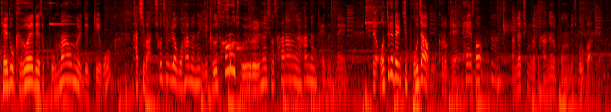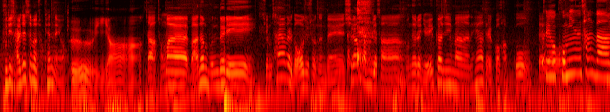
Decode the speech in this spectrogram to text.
걔도 그거에 대해서 고마움을 느끼고 같이 맞춰주려고 하면은 이제 그걸 서로 조율을 해서 사랑을 하면 되는데 네, 어떻게 될지 보자고 그렇게 해서 음. 남자친구의 반응을 보는 게 좋을 것 같아요. 부디 잘 됐으면 좋겠네요. 으야. 자 정말 많은 분들이 지금 사연을 넣어주셨는데 시간 관계상 오늘은 여기까지만 해야 될 것 같고 그리고 고민 상담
